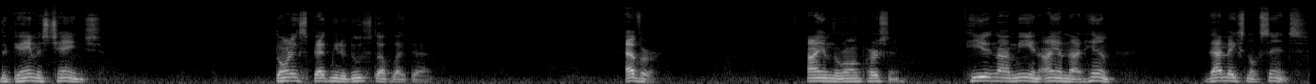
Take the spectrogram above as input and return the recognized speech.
the game has changed. Don't expect me to do stuff like that. Ever. I am the wrong person. He is not me and I am not him. That makes no sense.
